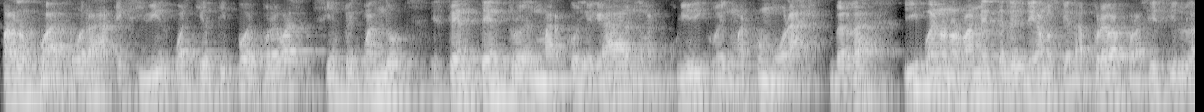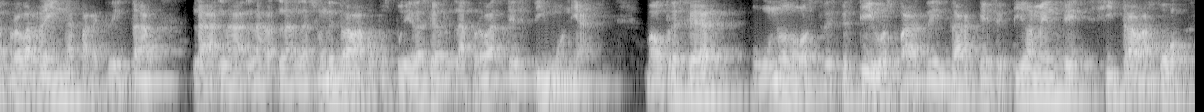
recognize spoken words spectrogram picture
para lo cual podrá exhibir cualquier tipo de pruebas siempre y cuando estén dentro del marco legal, el marco jurídico, el marco moral, ¿verdad? Y bueno, normalmente digamos que la prueba, por así decirlo, la prueba reina para acreditar la, la, la relación de trabajo, pues pudiera ser la prueba testimonial. A ofrecer uno, dos, tres testigos para acreditar que efectivamente sí trabajó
